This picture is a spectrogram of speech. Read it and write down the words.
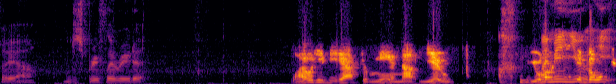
So yeah, I'll just briefly read it. Why would he be after me and not you? You I mean, you. He,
